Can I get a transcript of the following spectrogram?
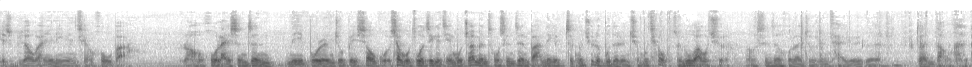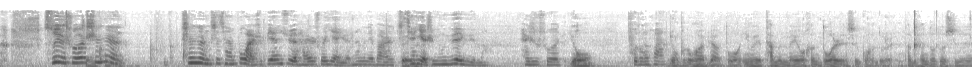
也是比较晚，一零年前后吧。然后后来深圳那一波人就被效果效果做这个节目，专门从深圳把那个整个俱乐部的人全部撬全部挖过去了。然后深圳后来就人才有一个断档，所以说 深圳深圳之前不管是编剧还是说演员，他们那帮人之前也是用粤语吗？还是说用普通话？用普通话比较多，因为他们没有很多人是广东人，他们很多都是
